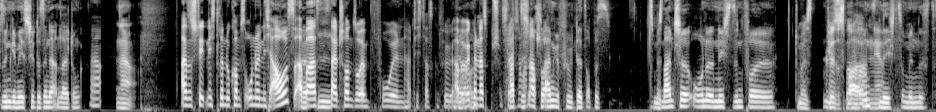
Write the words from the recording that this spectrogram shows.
sinngemäß steht das in der Anleitung. Ja. Also es steht nicht drin, du kommst ohne nicht aus, aber Ja. es ist Mhm. halt schon so empfohlen, hatte ich das Gefühl. Aber Ja, wir können das bestimmt Es hat vielleicht sich auch so angefühlt, als ob es Zumindest, manche ohne nicht sinnvoll, zumindest dieses Mal. uns ja. nicht zumindest.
